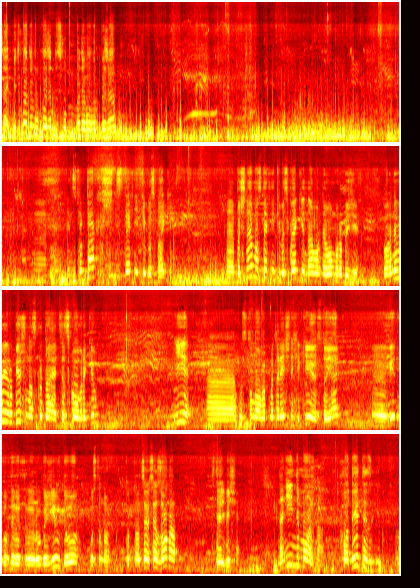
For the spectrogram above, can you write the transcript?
Так, підходимо кожен до свого маневого рубежа. Е, Інструктаж з техніки безпеки. Е, Почнемо з техніки безпеки на вогневому рубежі. Вогневий рубіж у нас складається з ковриків і е, установок металічних, які стоять від вогневих рубежів до установок. Тобто це вся зона стрільбища. На ній не можна ходити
